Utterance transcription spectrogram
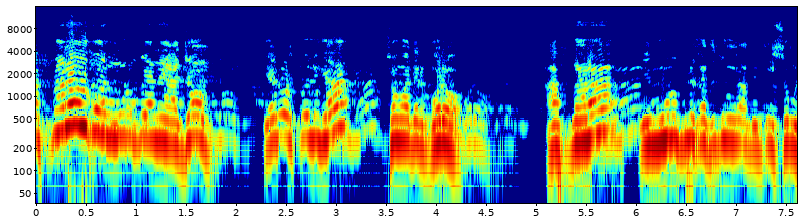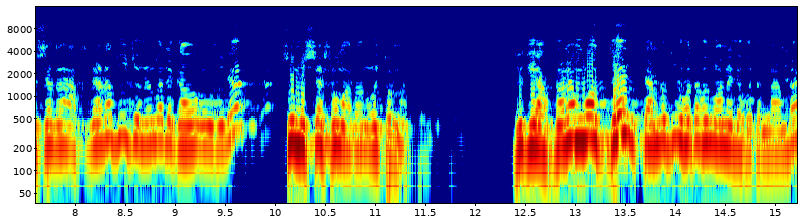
আপনারাও কোন মুরব্বিয়ানে আজম, এর অর্থ লিগা সমাজের বড়। আপনারা এই মুরব্বীর কাছে যদি না দিন, এই সমস্যাটা আপনারা দুইজনের মাঝে গাওয়া গাওয়া করে সমস্যার সমাধান হইতো না। যদি আপনারা মত দেন তা আমরা দুই কথা কই মানাইলে হইতাম না আমরা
